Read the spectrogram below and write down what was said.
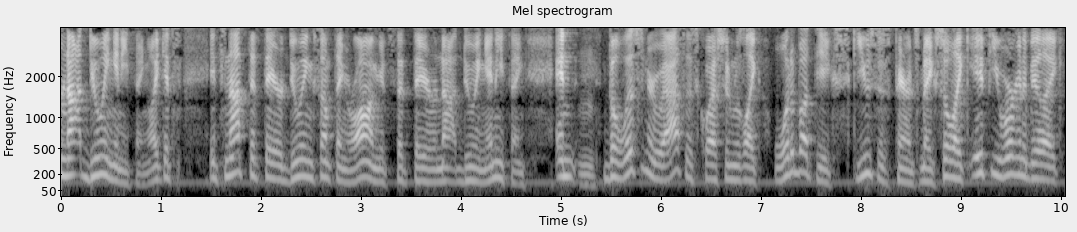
not doing anything. Like it's it's not that they're doing something wrong, it's that they are not doing anything. And Mm. the listener who asked this question was like, "What about the excuses parents make?" So like if you were going to be like,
